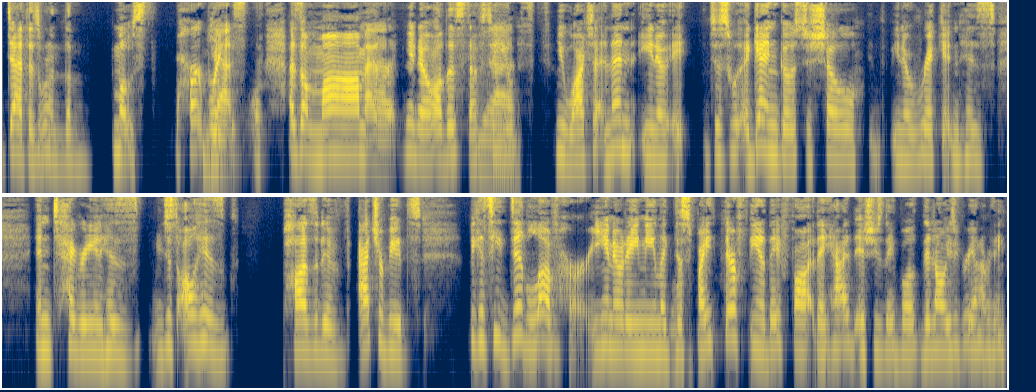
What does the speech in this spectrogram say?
death is one of the most heartbreaking yes. as a mom, uh, you know, all this stuff. Yes. So you, you watch that. And then, you know, it just again goes to show, you know, Rick and his integrity and his, just all his positive attributes because he did love her. You know what I mean? Like, yeah. despite their, you know, they fought, they had issues, they both didn't always agree on everything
